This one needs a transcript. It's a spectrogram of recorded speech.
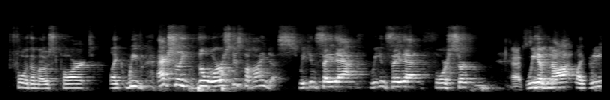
for the most part, like we've actually the worst is behind us. We can say that we can say that for certain we have not like we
